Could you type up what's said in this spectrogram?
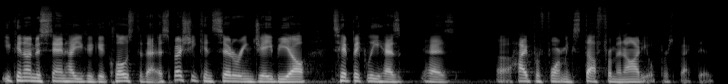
you can understand how you could get close to that, especially considering JBL typically has has uh, high performing stuff from an audio perspective.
